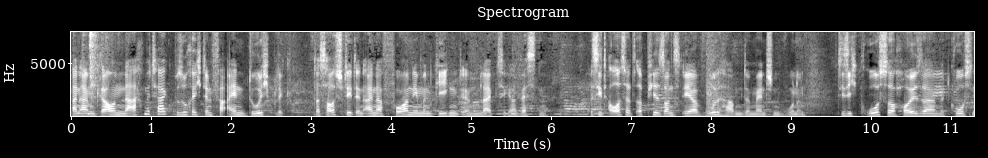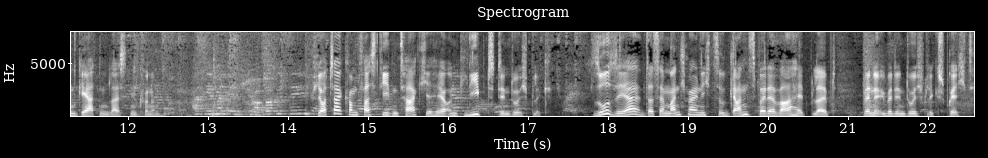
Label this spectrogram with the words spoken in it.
An einem grauen Nachmittag besuche ich den Verein Durchblick. Das Haus steht in einer vornehmen Gegend im Leipziger Westen. Es sieht aus, als ob hier sonst eher wohlhabende Menschen wohnen, die sich große Häuser mit großen Gärten leisten können. Piotr kommt fast jeden Tag hierher und liebt den Durchblick. So sehr, dass er manchmal nicht so ganz bei der Wahrheit bleibt, wenn er über den Durchblick spricht.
